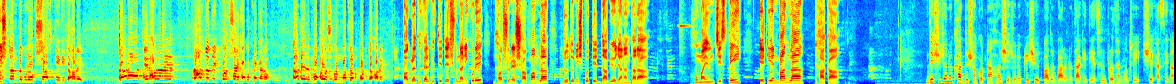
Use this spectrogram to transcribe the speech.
দৃষ্টান্তমূলক শাস্তি দিতে হবে। যারা যে ধরনের রাজনৈতিক প্রশ্রয় থাকুক না কেন তাদের মুখোশ উন্মোচন করতে হবে। অগ্রাধিকার ভিত্তিতে শুনানি করে ধর্ষণের সব মামলা দ্রুত নিষ্পত্তির দাবিও জানান তারা। হুমায়ুন চিস্তি এটিএন বাংলা ঢাকা। দেশে যেন খাদ্য সংকট না হয় সেজন্য কৃষি উৎপাদন বাড়ানোর তাগিদ দিয়েছেন প্রধানমন্ত্রী শেখ হাসিনা।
